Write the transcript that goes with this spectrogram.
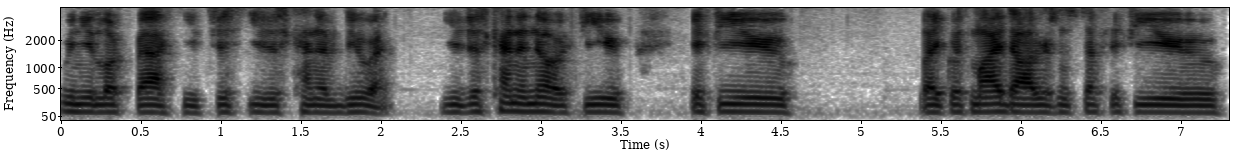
when you look back you just you just kind of do it. You just kind of know if you if you like with my daughters and stuff if you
